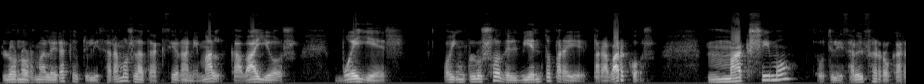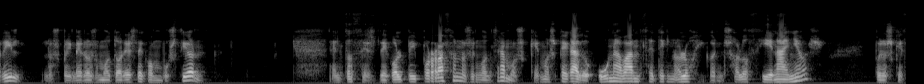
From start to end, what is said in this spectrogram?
lo normal era que utilizáramos la tracción animal, caballos, bueyes o incluso del viento para, para barcos. Máximo utilizar el ferrocarril, los primeros motores de combustión. Entonces, de golpe y porrazo nos encontramos que hemos pegado un avance tecnológico en solo 100 años, pero es que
